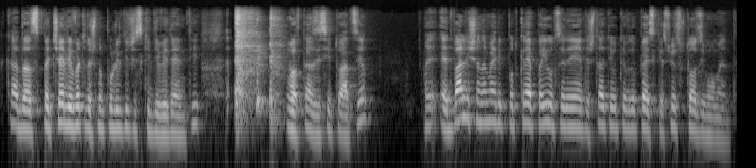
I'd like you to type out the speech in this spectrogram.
така, да спечели вътрешно-политически дивиденти в тази ситуация – е, едва ли ще намери подкрепа и от Съединените щати, и от Европейския съюз в този момент.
